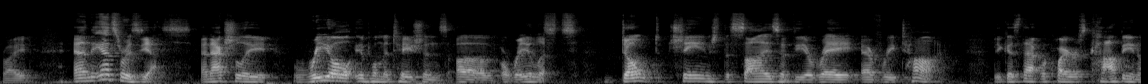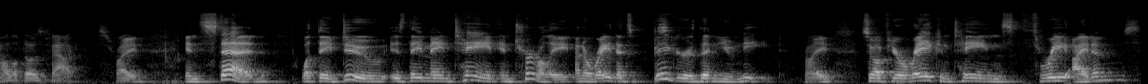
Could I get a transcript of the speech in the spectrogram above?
right? And the answer is yes. And actually, real implementations of array lists don't change the size of the array every time because that requires copying all of those values, right? Instead, what they do is they maintain internally an array that's bigger than you need, right? So if your array contains three items,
